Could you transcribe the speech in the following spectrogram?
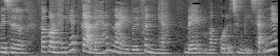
Bây giờ các con hãy ghép cả bài hát này với phần nhạc đệm mà cô đã chuẩn bị sẵn nhé.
